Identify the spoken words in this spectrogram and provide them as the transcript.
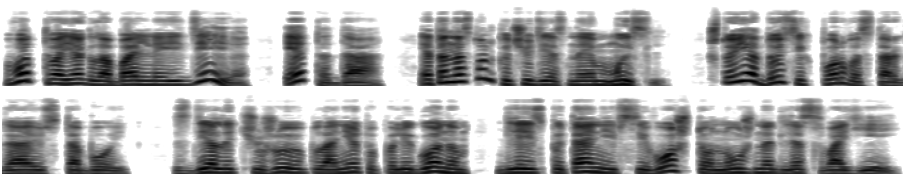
Вот твоя глобальная идея — это да. Это настолько чудесная мысль, что я до сих пор восторгаюсь тобой. Сделать чужую планету полигоном для испытаний всего, что нужно для своей.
